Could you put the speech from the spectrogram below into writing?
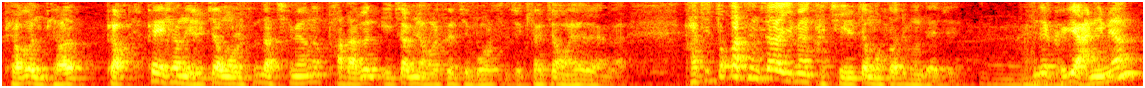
벽은 벽, 벽 스페이션을 1.5를 쓴다 치면은 바닥은 2.0을 쓸지 뭘 쓸지 결정을 해야 되는 거야. 같이 똑같은 사이즈면 같이 1.5 써주면 되지. 근데 그게 아니면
